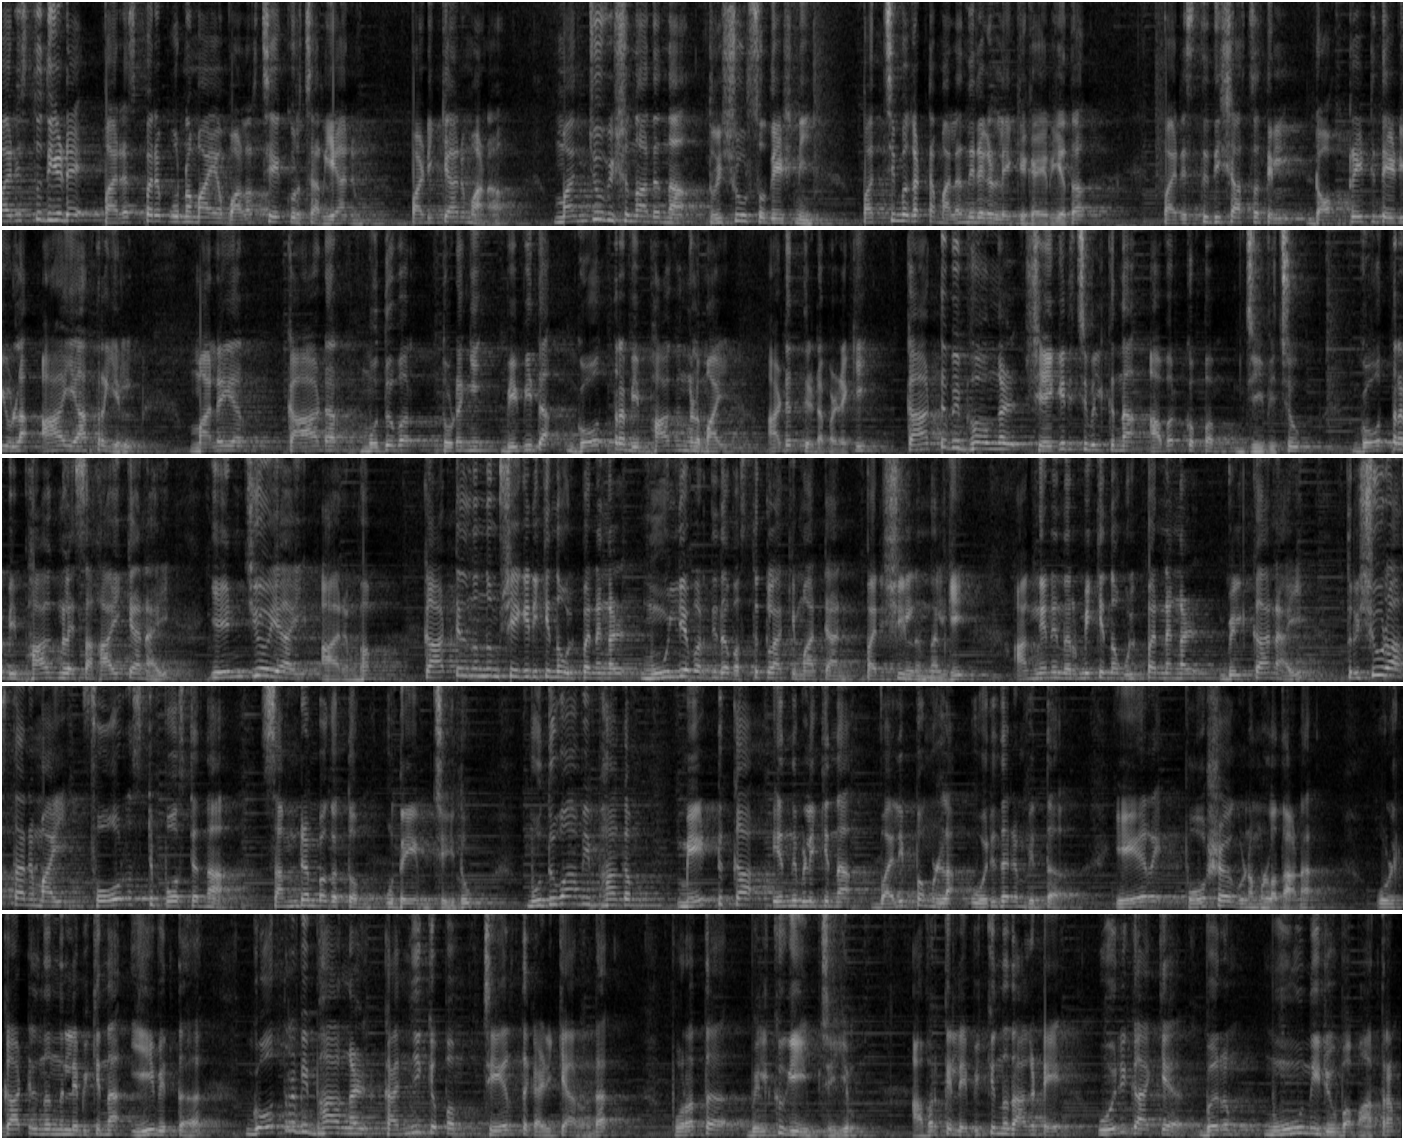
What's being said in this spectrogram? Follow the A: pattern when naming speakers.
A: പരിസ്ഥിതിയുടെ പരസ്പരപൂർണമായ വളർച്ചയെക്കുറിച്ച് അറിയാനും പഠിക്കാനുമാണ് മഞ്ജു വിശ്വനാഥ് എന്ന തൃശൂർ സ്വദേശിനി പശ്ചിമഘട്ട മലനിരകളിലേക്ക് കയറിയത്. പരിസ്ഥിതി ശാസ്ത്രത്തിൽ ഡോക്ടറേറ്റ് തേടിയുള്ള ആ യാത്രയിൽ മലയർ കാടർ മുതുവർ തുടങ്ങി വിവിധ ഗോത്ര വിഭാഗങ്ങളുമായി അടുത്തിടപഴകി. കാട്ടുവിഭവങ്ങൾ ശേഖരിച്ചു വിൽക്കുന്ന അവർക്കൊപ്പം ജീവിച്ചു. ഗോത്രവിഭാഗങ്ങളെ സഹായിക്കാനായി എൻ ജി ഒയായി ആരംഭം. കാട്ടിൽ നിന്നും ശേഖരിക്കുന്ന ഉൽപ്പന്നങ്ങൾ മൂല്യവർദ്ധിത വസ്തുക്കളാക്കി മാറ്റാൻ പരിശീലനം നൽകി. അങ്ങനെ നിർമ്മിക്കുന്ന ഉൽപ്പന്നങ്ങൾ വിൽക്കാനായി തൃശൂർ ആസ്ഥാനമായി ഫോറസ്റ്റ് പോസ്റ്റ് എന്ന സംരംഭകത്വം ഉദയം ചെയ്തു. മുതുവ വിഭാഗം മേട്ടുക്ക എന്ന് വിളിക്കുന്ന വലിപ്പമുള്ള ഒരുതരം വിത്ത് ഏറെ പോഷക ഗുണമുള്ളതാണ് ഉൾക്കാട്ടിൽ നിന്നും ലഭിക്കുന്ന ഈ വിത്ത് ഗോത്രവിഭാഗങ്ങൾ കഞ്ഞിക്കൊപ്പം ചേർത്ത് കഴിക്കാറുണ്ട്. പുറത്ത് വിൽക്കുകയും ചെയ്യും. അവർക്ക് ലഭിക്കുന്നതാകട്ടെ ഒരു കായ്ക്ക് വെറും മൂന്ന് രൂപ മാത്രം.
